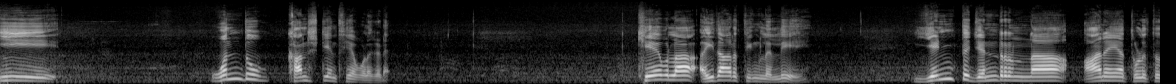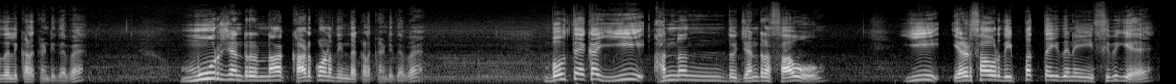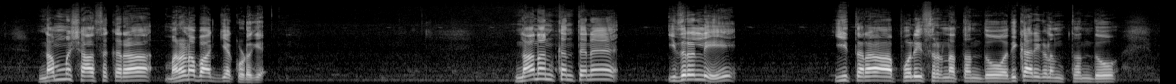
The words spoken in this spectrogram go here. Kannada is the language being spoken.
ಈ ಒಂದು ಕಾನ್ಸ್ಟಿಟ್ಯೂನ್ಸಿಯ ಒಳಗಡೆ ಕೇವಲ ಐದಾರು ತಿಂಗಳಲ್ಲಿ ಎಂಟು ಜನರನ್ನು ಆನೆಯ ತುಳಿತದಲ್ಲಿ ಕಳ್ಕೊಂಡಿದ್ದೇವೆ. ಮೂರು ಜನರನ್ನು ಕಾಡ್ಕೋಣದಿಂದ ಕಳ್ಕೊಂಡಿದ್ದೇವೆ. ಬಹುತೇಕ ಈ ಹನ್ನೊಂದು ಜನರ ಸಾವು ಈ ಎರಡು ಸಾವಿರದ ಇಪ್ಪತ್ತೈದನೇ ಇಸುವಿಗೆ ನಮ್ಮ ಶಾಸಕರ ಮರಣಭಾಗ್ಯ ಕೊಡುಗೆ. ನಾನು ಅನ್ಕಂತೇನೆ ಇದರಲ್ಲಿ ಈ ಥರ ಪೊಲೀಸರನ್ನ ತಂದು, ಅಧಿಕಾರಿಗಳನ್ನು ತಂದು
